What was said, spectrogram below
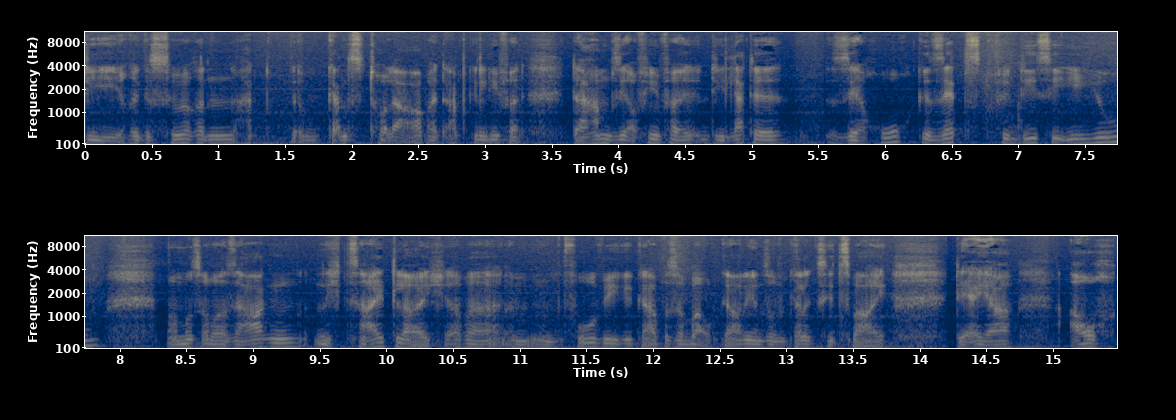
Die Regisseurin hat äh, ganz tolle Arbeit abgeliefert. Da haben sie auf jeden Fall die Latte sehr hoch gesetzt für DCEU. Man muss aber sagen, nicht zeitgleich, aber im Vorwege gab es aber auch Guardians of the Galaxy 2, der ja auch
